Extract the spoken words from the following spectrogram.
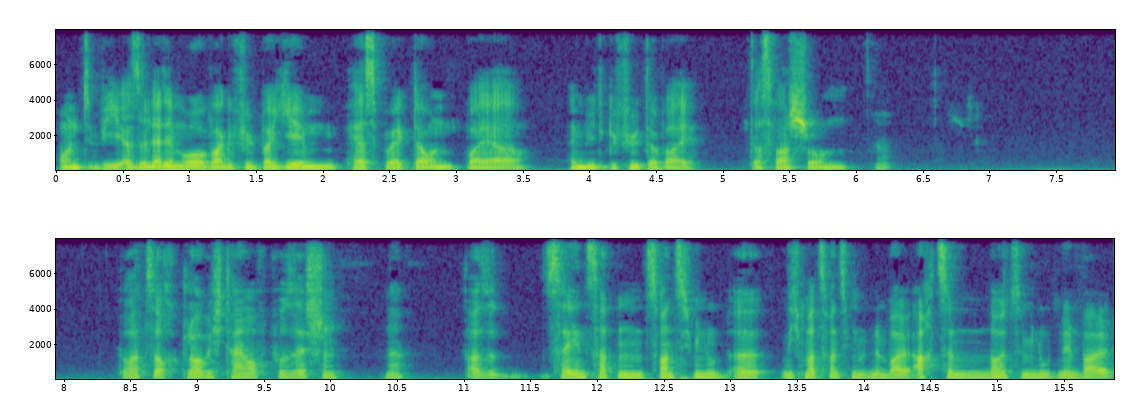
Und wie, also Lattimore war gefühlt bei jedem Pass Breakdown, war er irgendwie gefühlt dabei. Das war schon. Ja. Du hattest auch, glaube ich, Time of Possession? Also Saints hatten 20 Minuten, äh, nicht mal 20 Minuten den Ball, 18, 19 Minuten den Ball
